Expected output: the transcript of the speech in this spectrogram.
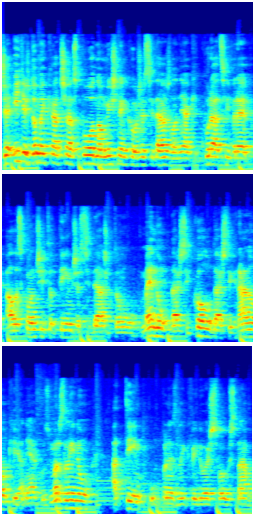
že ideš do mekáča s pôvodnou myšlienkou, že si dáš len nejaký kurací vreb, ale skončí to tým, že si dáš k tomu menu, dáš si kolu, dáš si hranolky a nejakú zmrzlinu a tým úplne zlikviduješ svoju snahu.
